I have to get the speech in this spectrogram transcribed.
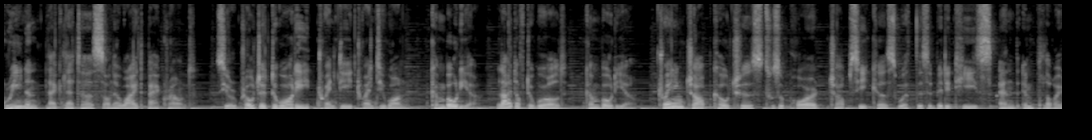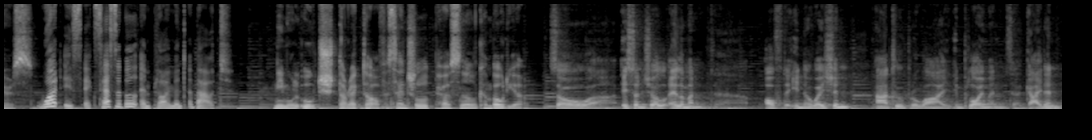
Green and black letters on a white background. Zero Project Awardee 2021. Cambodia. Light of the World, Cambodia. Training job coaches to support job seekers with disabilities and employers. What is accessible employment about? Nimul Uch, Director of Essential Personnel Cambodia. So, uh, essential element uh, of the innovation are to provide employment uh, guidance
